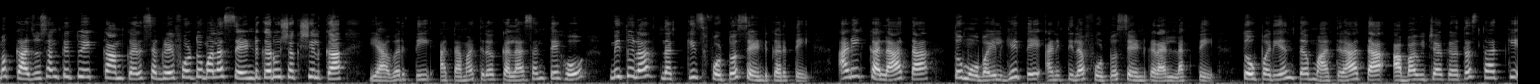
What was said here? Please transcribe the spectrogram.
मग काजू सांगते तू एक काम कर सगळे फोटो मला सेंड करू शकशील का? यावरती आता मात्र कला सांगते हो मी तुला नक्कीच फोटो सेंड करते. आणि कला आता तो मोबाईल घेते आणि तिला फोटो सेंड करायला लागते. तोपर्यंत मात्र आता आबा विचार करत असतात की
